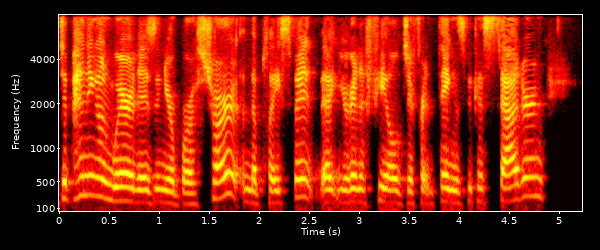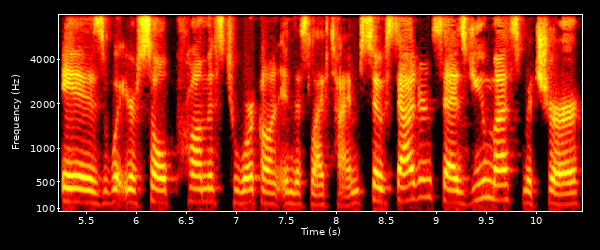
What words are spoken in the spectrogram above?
depending on where it is in your birth chart and the placement, that you're going to feel different things because Saturn is what your soul promised to work on in this lifetime. So Saturn says you must mature.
